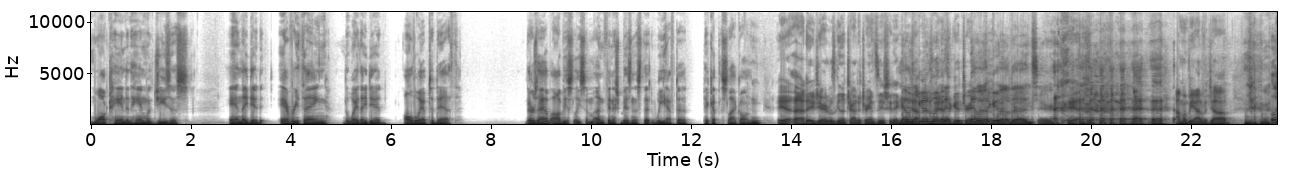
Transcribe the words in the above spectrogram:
walked hand in hand with Jesus and they did everything the way they did all the way up to death. There's obviously some unfinished business that we have to pick up the slack on. yeah, I knew Jared was going to try to transition it. That was a good that's, one. That's a good That transition. was a good well one. done, sir. I'm going to be out of a job. Well,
